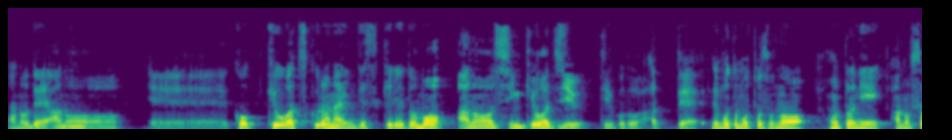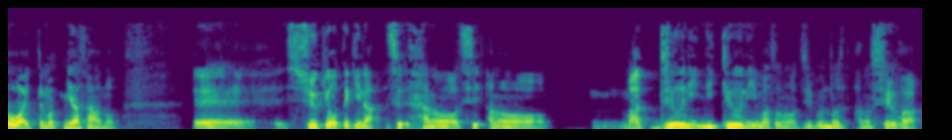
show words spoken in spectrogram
なので、あの、えー国境は作らないんですけれども、あの、信教は自由っていうことがあって、で、もともとその、本当に、あの、そうは言っても皆さん、あの、えー宗教的な、あの、し、あの、まあ、10人に9人はその自分の、あの、宗派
